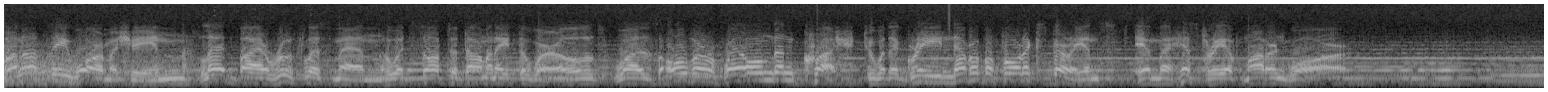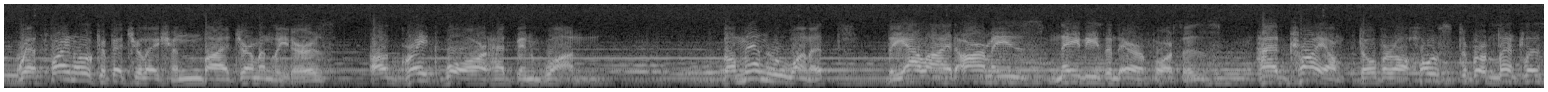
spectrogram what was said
The Nazi machine, led by ruthless men who had sought to dominate the world, was overwhelmed and crushed to a degree never before experienced in the history of modern war. With final capitulation by German leaders, a great war had been won. The men who won it, the Allied armies, navies, and air forces, had triumphed over a host of relentless,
